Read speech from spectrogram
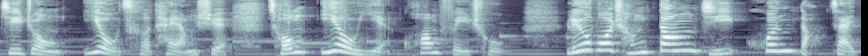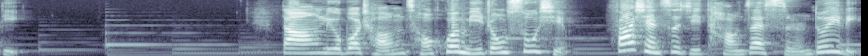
击中右侧太阳穴，从右眼眶飞出，刘伯承当即昏倒在地。当刘伯承从昏迷中苏醒，发现自己躺在死人堆里，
